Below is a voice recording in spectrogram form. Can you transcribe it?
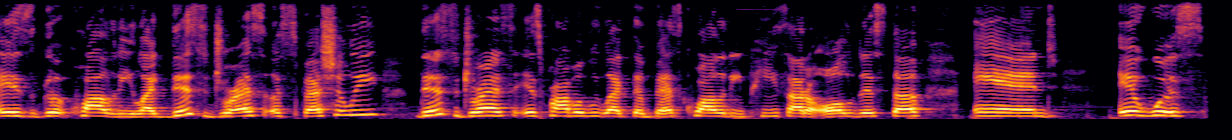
is good quality. Like this dress especially this dress is probably like the best quality piece out of all of this stuff. And it was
